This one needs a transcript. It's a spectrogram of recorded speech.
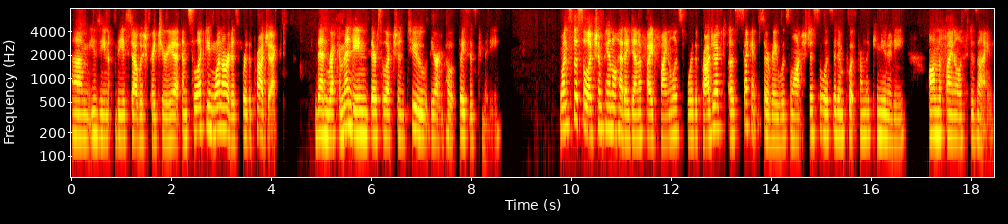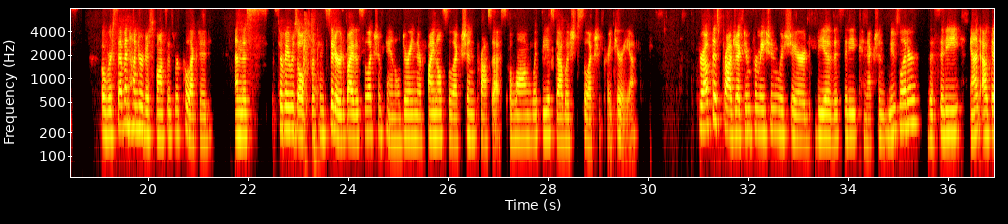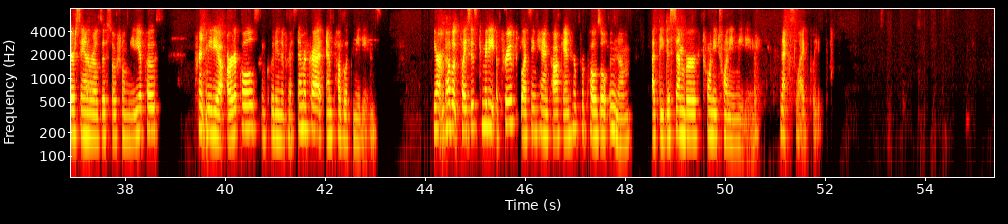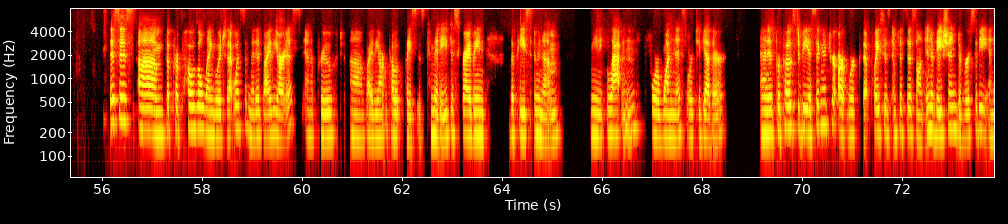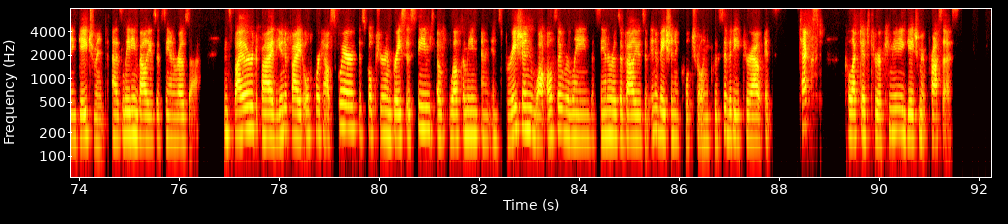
um, using the established criteria, and selecting one artist for the project, then recommending their selection to the Art and Public Places Committee. Once the selection panel had identified finalists for the project, a second survey was launched to solicit input from the community on the finalist designs. Over 700 responses were collected, and this survey results were considered by the selection panel during their final selection process, along with the established selection criteria. Throughout this project, information was shared via the City Connections newsletter, the city and Out There Santa Rosa social media posts, print media articles, including the Press Democrat and public meetings. The Art and Public Places Committee approved Blessing Hancock and her proposal Unum at the December 2020 meeting. Next slide, please. This is um, the proposal language that was submitted by the artist and approved um, by the Art and Public Places Committee describing the piece unum, meaning Latin for oneness or together, and is proposed to be a signature artwork that places emphasis on innovation, diversity, and engagement as leading values of Santa Rosa. Inspired by the unified Old Courthouse Square, the sculpture embraces themes of welcoming and inspiration while also relaying the Santa Rosa values of innovation and cultural inclusivity throughout its text collected through a community engagement process.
